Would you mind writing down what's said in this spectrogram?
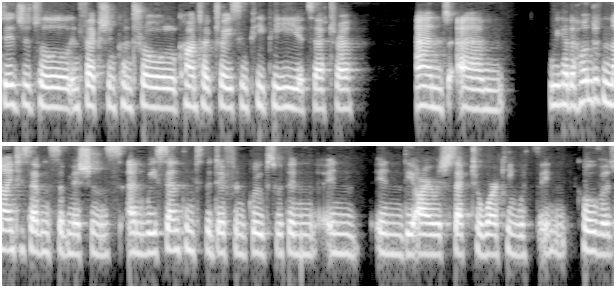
digital, infection control, contact tracing, PPE, etc. And um, we had 197 submissions, and we sent them to the different groups within in in the Irish sector working within COVID.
